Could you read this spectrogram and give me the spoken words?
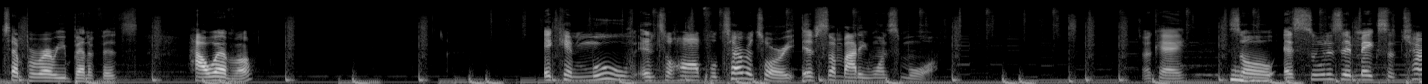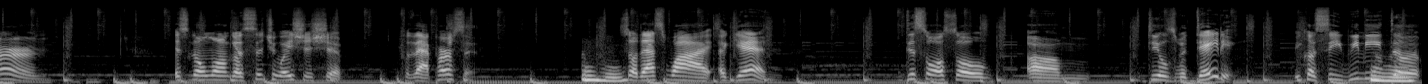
temporary benefits. However, it can move into harmful territory if somebody wants more. Okay? So, as soon as it makes a turn, it's no longer a situationship for that person. hmm So that's why, again, this also um, deals with dating. Because, see, we need to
